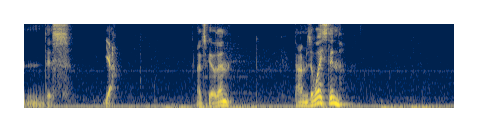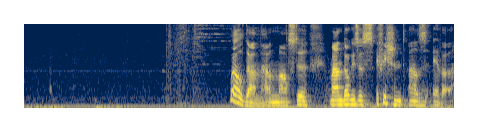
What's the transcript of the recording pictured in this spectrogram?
this. Yeah. Let's go then. Time is a wasting. Well done, Houndmaster. Mandog is as efficient as ever.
